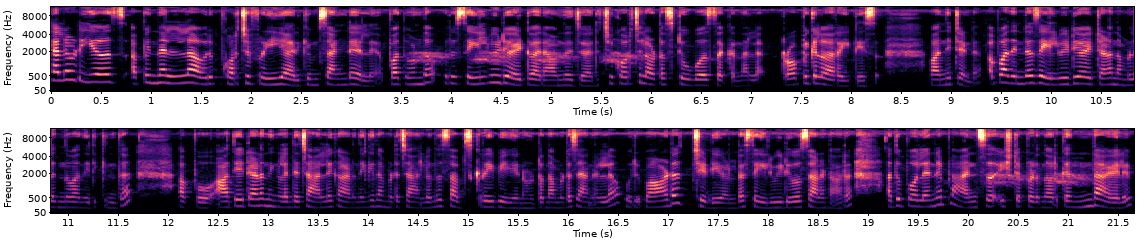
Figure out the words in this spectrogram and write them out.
ഹലോ ഡിയേഴ്സ് അപ്പോൾ ഇന്ന് എല്ലാവരും കുറച്ച് ഫ്രീ ആയിരിക്കും. സൺഡേ അല്ലേ? അപ്പോൾ അതുകൊണ്ട് ഒരു സെയിൽ വീഡിയോ ആയിട്ട് വരാമെന്ന് വിചാരിച്ചു കുറച്ച് ലോട്ടസ് ട്യൂബേഴ്സ് ഒക്കെ നല്ല ട്രോപ്പിക്കൽ വെറൈറ്റീസ് വന്നിട്ടുണ്ട്. അപ്പോൾ അതിന്റെ സെയിൽ വീഡിയോ ആയിട്ടാണ് നമ്മൾ ഇന്ന് വന്നിരിക്കുന്നത്. അപ്പോൾ ആദ്യമായിട്ടാണ് നിങ്ങൾ എന്റെ ചാനൽ കാണുന്നതെങ്കിൽ നമ്മുടെ ചാനൽ ഒന്ന് സബ്സ്ക്രൈബ് ചെയ്യണം കേട്ടോ. നമ്മുടെ ചാനലിൽ ഒരുപാട് ചെടികളുടെ സെയിൽ വീഡിയോസാണ് ഇടാറ്. അതുപോലെ തന്നെ പ്ലാന്റ്സ് ഇഷ്ടപ്പെടുന്നവർക്ക് എന്തായാലും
